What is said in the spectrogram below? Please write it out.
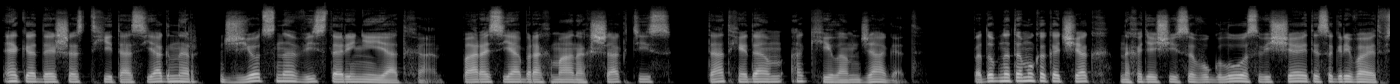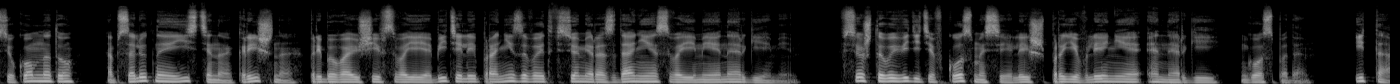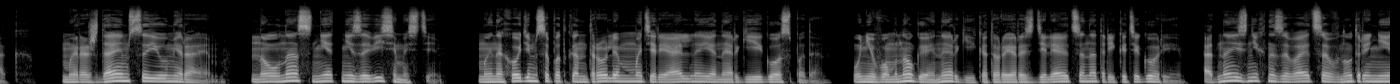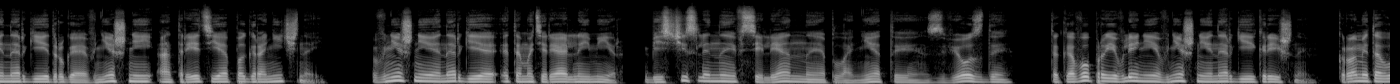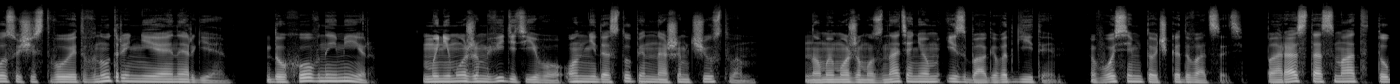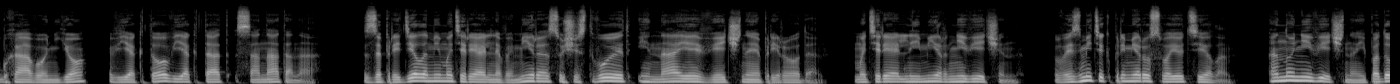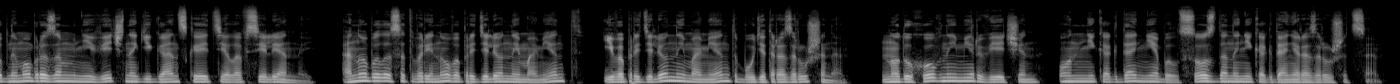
Экадешастхитасьягнар джьотсна вистариниятха парасья брахманах шактис татхедам акилам джагат. Подобно тому, как очаг, находящийся в углу, освещает и согревает всю комнату, абсолютная истина, Кришна, пребывающий в своей обители, пронизывает все мироздание своими энергиями. Все, что вы видите в космосе, лишь проявление энергий Господа. Итак, мы рождаемся и умираем, но у нас нет независимости. Мы находимся под контролем материальной энергии Господа. У него много энергий, которые разделяются на три категории. Одна из них называется внутренней энергией, другая — внешней, а третья — пограничной. Внешняя энергия — это материальный мир, бесчисленные вселенные, планеты, звезды. Таково проявление внешней энергии Кришны. Кроме того, существует внутренняя энергия, духовный мир. Мы не можем видеть его, он недоступен нашим чувствам но мы можем узнать о нем из Бхагавадгиты 8.20. Парастасмат тубхавоньо вьякто вьяктат санатана. За пределами материального мира существует иная вечная природа. Материальный мир не вечен. Возьмите, к примеру, свое тело. Оно не вечно, и подобным образом не вечно гигантское тело Вселенной. Оно было сотворено в определенный момент и в определенный момент будет разрушено. Но духовный мир вечен, он никогда не был создан и никогда не разрушится.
